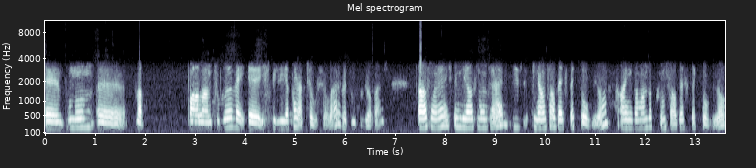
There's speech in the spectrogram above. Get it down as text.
E, bunun e, bağlantılı ve e, işbirliği yaparak çalışıyorlar ve durduruyorlar. Daha sonra işte Miras Montreal bir finansal destek de oluyor. Aynı zamanda kurumsal destek de oluyor.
